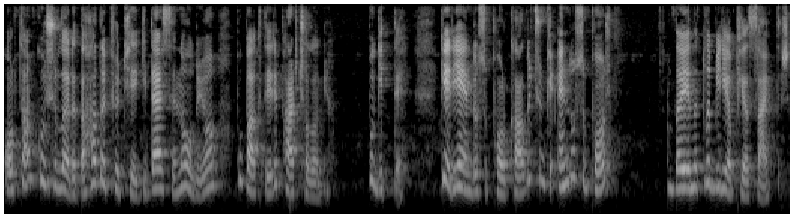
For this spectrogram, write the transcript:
Ortam koşulları daha da kötüye giderse ne oluyor? Bu bakteri parçalanıyor. Bu gitti. Geriye endospor kaldı. Çünkü endospor dayanıklı bir yapıya sahiptir.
